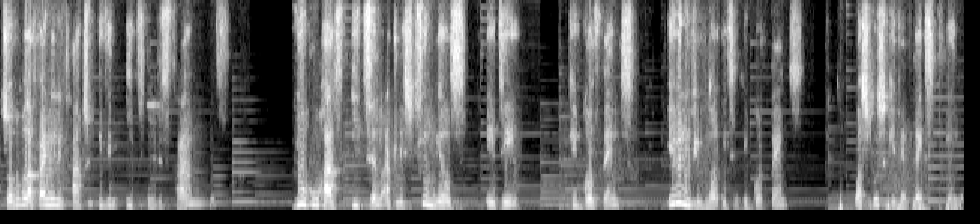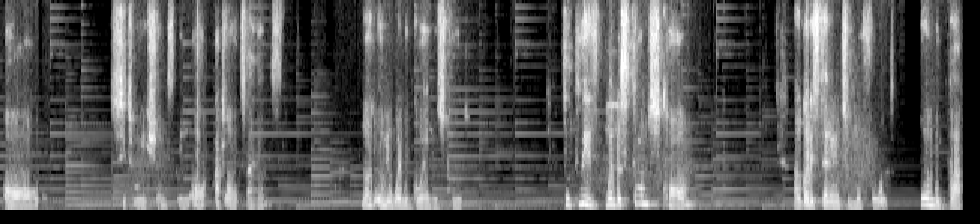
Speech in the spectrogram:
Some people are finding it hard to even eat in these times. You who has eaten at least two meals a day, give God thanks. Even if you've not eaten, give God thanks. We're supposed to give Him thanks in all situations in all at all times. Not only when the going is good. So please, when the storms come and God is telling you to move forward, don't look back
